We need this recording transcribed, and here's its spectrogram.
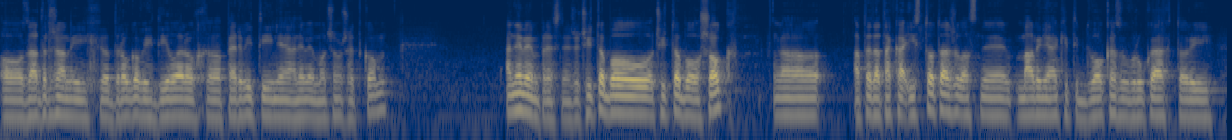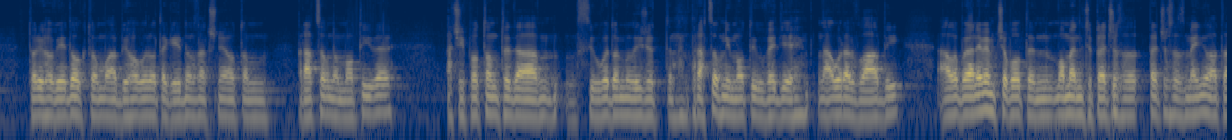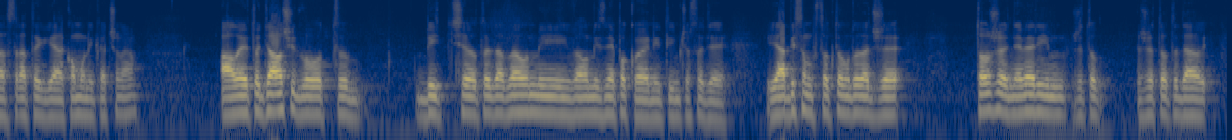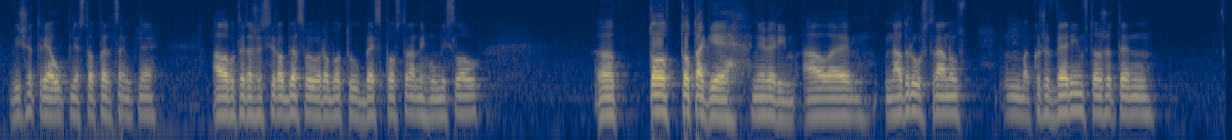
o zadržaných drogových díleroch, pervitíne a neviem o čom všetkom. A neviem presne, že či to bol, či to bol šok a teda taká istota, že vlastne mali nejaký typ dôkazu v rukách, ktorý, ktorý ho viedol k tomu, aby hovoril tak jednoznačne o tom pracovnom motíve. A či potom teda si uvedomili, že ten pracovný motív vedie na úrad vlády, alebo ja neviem, čo bol ten moment, že prečo sa, prečo sa zmenila tá stratégia komunikačná. Ale je to ďalší dôvod byť eh, teda veľmi, veľmi znepokojený tým, čo sa deje. Ja by som chcel k tomu dodať, že to, že neverím, že to, že to teda vyšetria úplne 100%, alebo teda, že si robia svoju robotu bez postranných úmyslov, eh, to, to tak je, neverím. Ale na druhú stranu, akože verím v to, že, ten,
